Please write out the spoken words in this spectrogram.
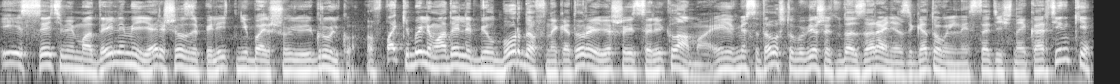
и с этими моделями я решил запилить небольшую игрульку. В паке были модели билбордов, на которые вешается реклама, и вместо того, чтобы вешать туда заранее заготовленные статичные картинки,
